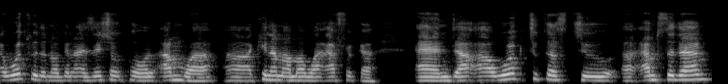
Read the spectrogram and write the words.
I worked with an organization called AMWA, uh, Akina Mama wa Afrika, and uh, our work took us to uh, Amsterdam,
